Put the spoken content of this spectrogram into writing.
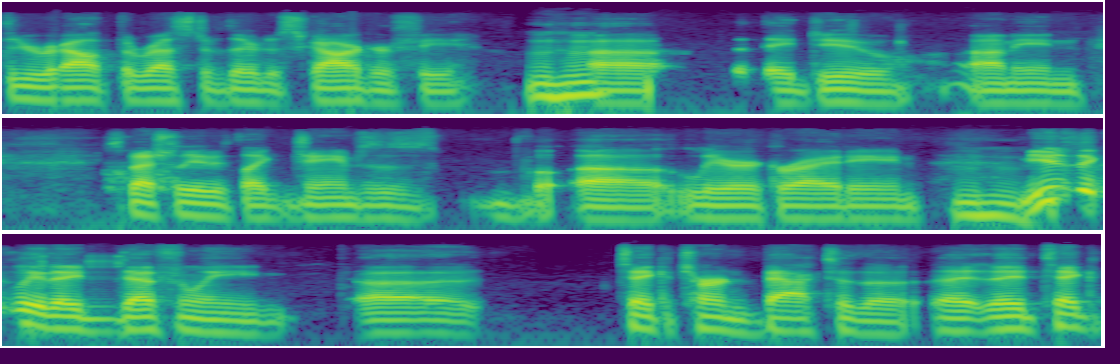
throughout the rest of their discography Mhm. uh, that they do. I mean, especially with like James's uh, lyric writing. Mhm. Musically, they definitely uh, take a turn back to the. They, they take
